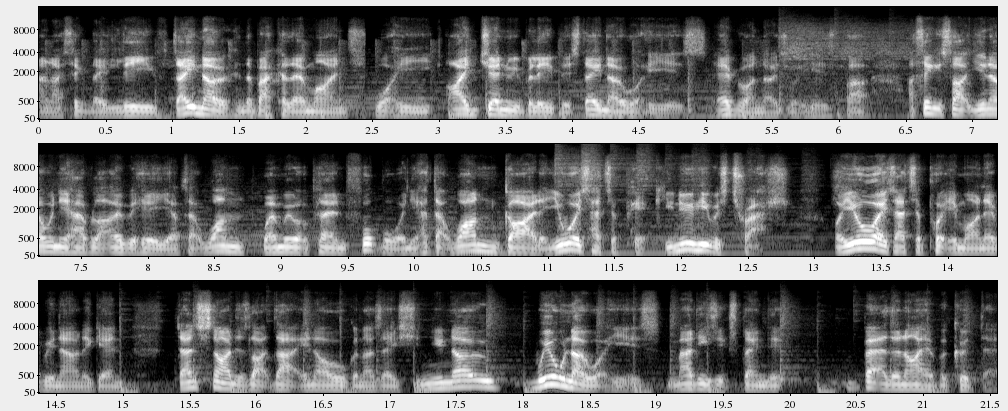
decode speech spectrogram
and I think they leave. They know in the back of their minds what he. I genuinely believe this. They know what he is. Everyone knows what he is, but I think it's like you know when you have like over here, you have that one when we were playing football, and you had that one guy that you always had to pick. You knew he was trash, but you always had to put him on every now and again. Dan Snyder's like that in our organisation. You know, we all know what he is. Maddie's explained it better than I ever could there.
